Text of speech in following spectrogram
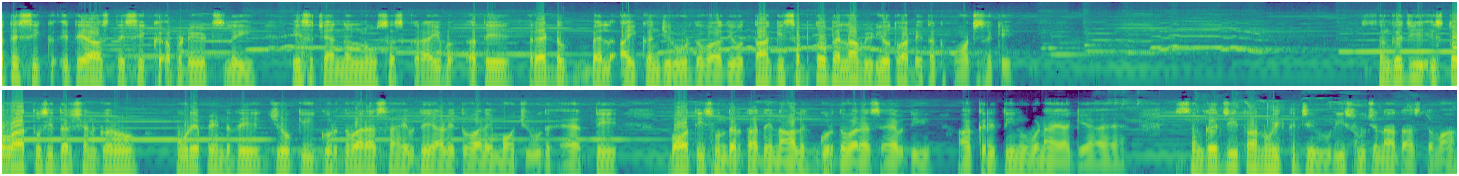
ਅਤੇ ਸਿੱਖ ਇਤਿਹਾਸ ਤੇ ਸਿੱਖ ਅਪਡੇਟਸ ਲਈ ਇਸ ਚੈਨਲ ਨੂੰ ਸਬਸਕ੍ਰਾਈਬ ਅਤੇ ਰੈੱਡ ਬੈਲ ਆਈਕਨ ਜ਼ਰੂਰ ਦਬਾ ਦਿਓ, ਤਾਂ ਕਿ ਸਭ ਤੋਂ ਪਹਿਲਾਂ ਵੀਡੀਓ ਤੁਹਾਡੇ ਤੱਕ ਪਹੁੰਚ ਸਕੇ। ਸੰਗਤ ਜੀ, ਇਸ ਤੋਂ ਬਾਅਦ ਤੁਸੀਂ ਦਰਸ਼ਨ ਕਰੋ ਪੂਰੇ ਪਿੰਡ ਦੇ, ਜੋ ਕਿ ਗੁਰਦੁਆਰਾ ਸਾਹਿਬ ਦੇ ਆਲੇ ਦੁਆਲੇ ਮੌਜੂਦ ਹੈ ਤੇ ਬਹੁਤ ਹੀ ਸੁੰਦਰਤਾ ਦੇ ਨਾਲ ਗੁਰਦੁਆਰਾ ਸਾਹਿਬ ਦੀ ਆਕ੍ਰਿਤੀ ਨੂੰ ਬਣਾਇਆ ਗਿਆ ਹੈ। ਸੰਗਤ ਜੀ, ਤੁਹਾਨੂੰ ਇੱਕ ਜ਼ਰੂਰੀ ਸੂਚਨਾ ਦੱਸ ਦਵਾਂ।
